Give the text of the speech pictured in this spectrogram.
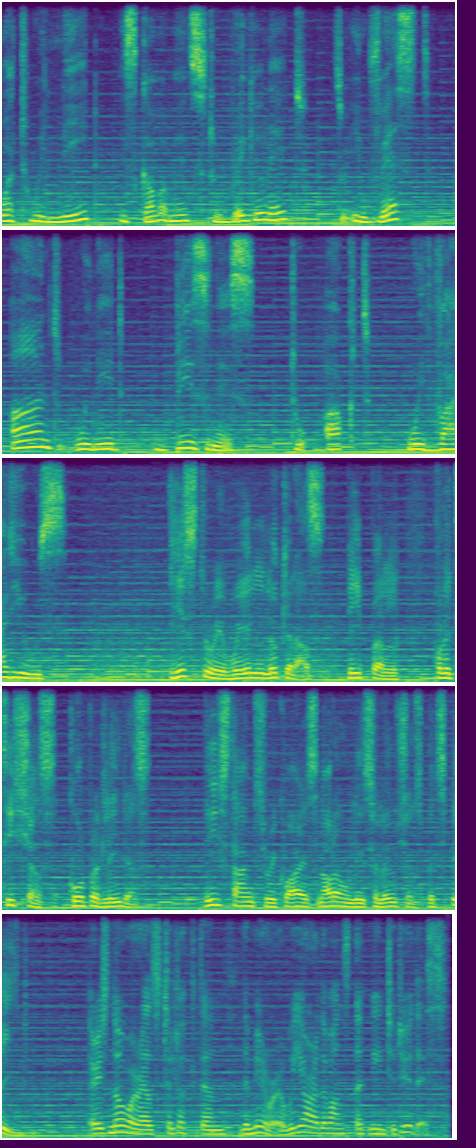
What we need is governments to regulate, to invest, and we need business to act with values. History will look at us, people, politicians, corporate leaders, these times requires not only solutions, but speed. There is nowhere else to look than the mirror. We are the ones that need to do this.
